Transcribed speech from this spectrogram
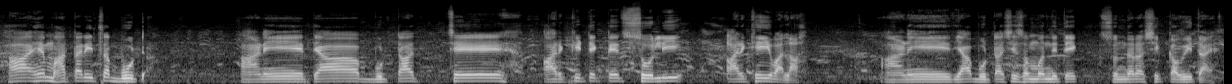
हा आहे म्हातारीचा बूट. आणि त्या बुटाचे आर्किटेक्ट आहेत सोली आर्केईवाला आणि या बुटाशी संबंधित एक सुंदर अशी कविता आहे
